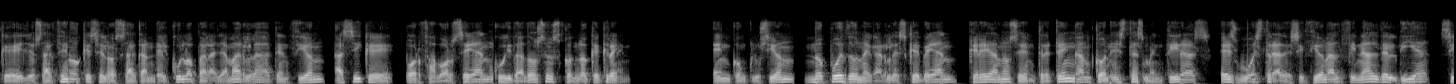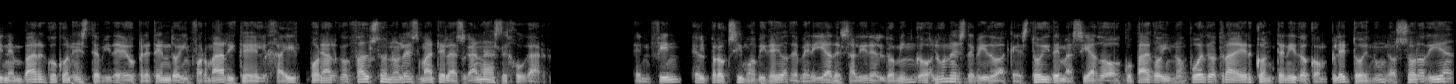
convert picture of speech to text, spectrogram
que ellos hacen o que se los sacan del culo para llamar la atención, así que, por favor sean cuidadosos con lo que creen. En conclusión, no puedo negarles que vean, crean o se entretengan con estas mentiras, es vuestra decisión al final del día, sin embargo con este video pretendo informar y que el hype por algo falso no les mate las ganas de jugar. En fin, el próximo video debería de salir el domingo o lunes debido a que estoy demasiado ocupado y no puedo traer contenido completo en uno solo día,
